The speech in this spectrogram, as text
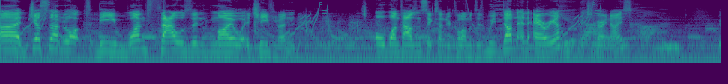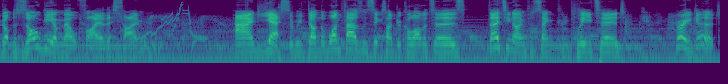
uh, just unlocked the 1,000 mile achievement, or 1,600 kilometers. We've done an area, which is very nice. We got the Zolgia Meltfire this time. And yes, so we've done the 1,600 kilometers, 39% completed. Very good.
